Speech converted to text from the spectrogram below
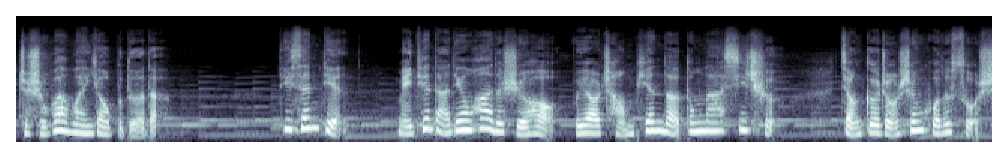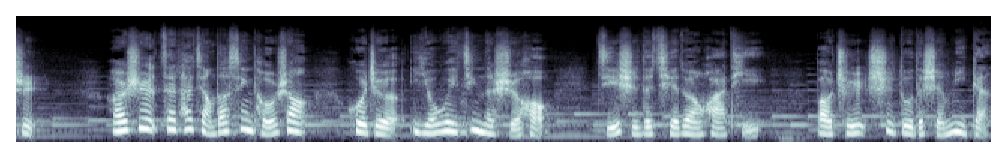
这是万万要不得的。第三点，每天打电话的时候不要长篇的东拉西扯，讲各种生活的琐事，而是在他讲到兴头上或者意犹未尽的时候，及时的切断话题。保持适度的神秘感，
